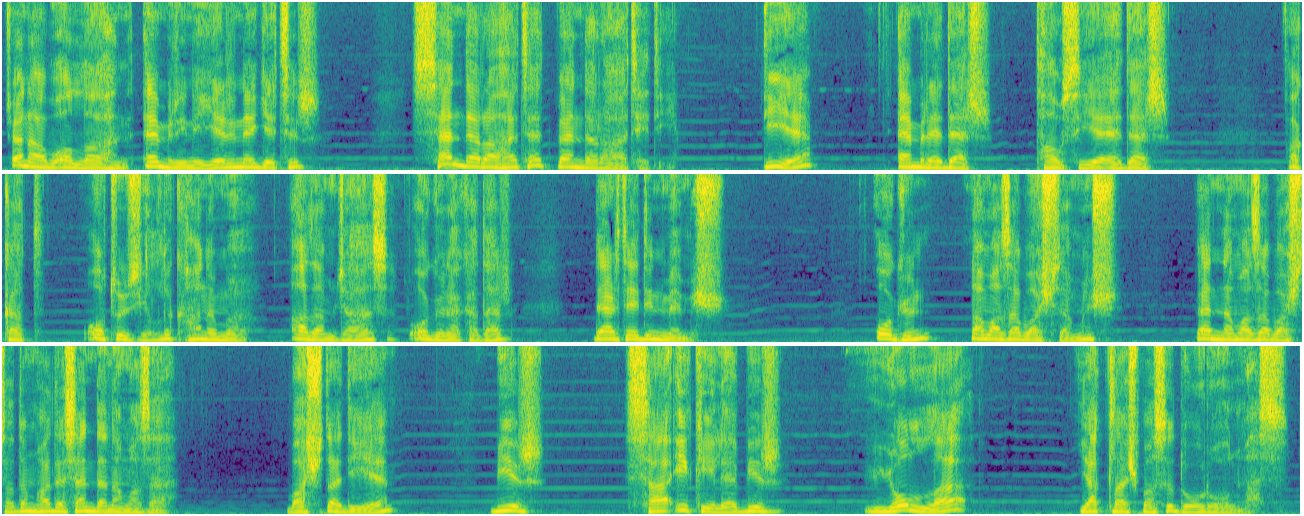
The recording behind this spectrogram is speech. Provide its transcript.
Cenab-ı Allah'ın emrini yerine getir. Sen de rahat et, ben de rahat edeyim. Diye emreder, tavsiye eder. Fakat 30 yıllık hanımı adamcağız o güne kadar dert edinmemiş. O gün namaza başlamış. Ben namaza başladım. Hadi sen de namaza başla diye bir saik ile bir yolla yaklaşması doğru olmaz.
